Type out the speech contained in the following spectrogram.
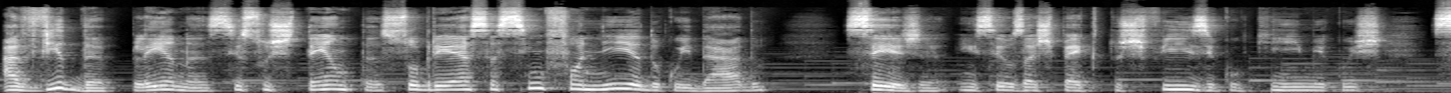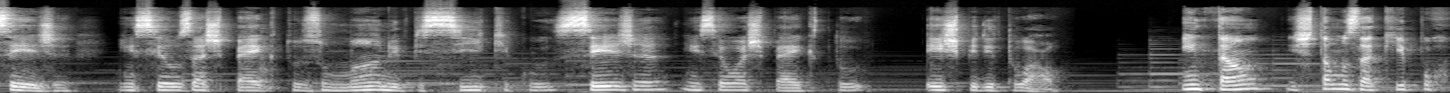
A vida plena se sustenta sobre essa sinfonia do cuidado, seja em seus aspectos físico-químicos, seja em seus aspectos humano e psíquico, seja em seu aspecto espiritual. Então, estamos aqui por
